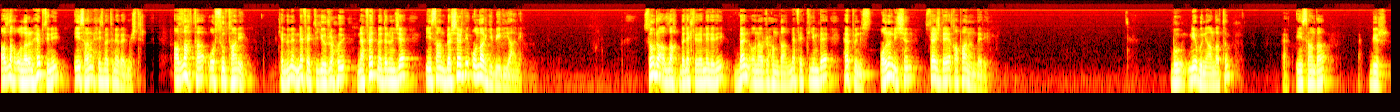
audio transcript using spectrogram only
Allah onların hepsini insanın hizmetine vermiştir. Allah da o sultanı, kendinin nefettiği ruhu nefetmeden önce insan beşerdi, onlar gibiydi yani. Sonra Allah meleklere ne dedi? Ben ona ruhumdan nefettiğimde hepiniz onun için secdeye kapanın dedi. Bu niye bunu anlattım? Evet, insanda bir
